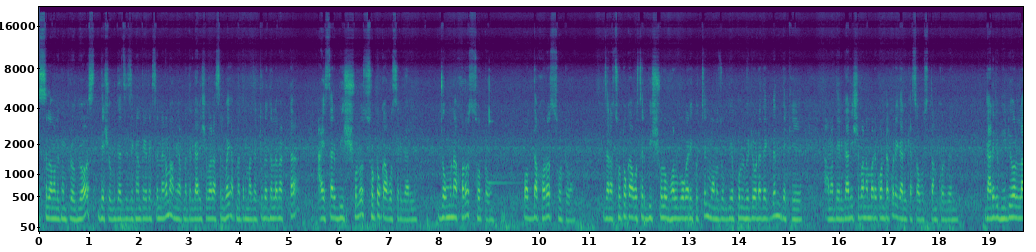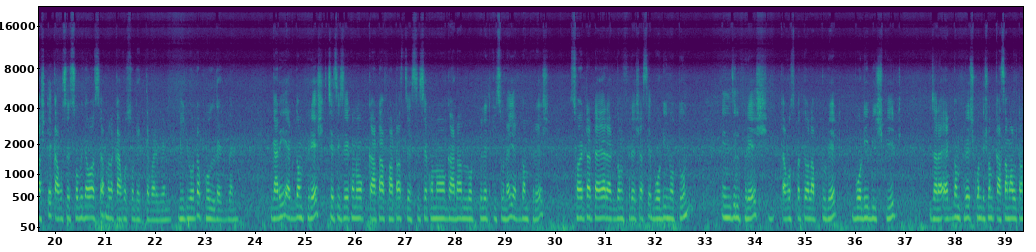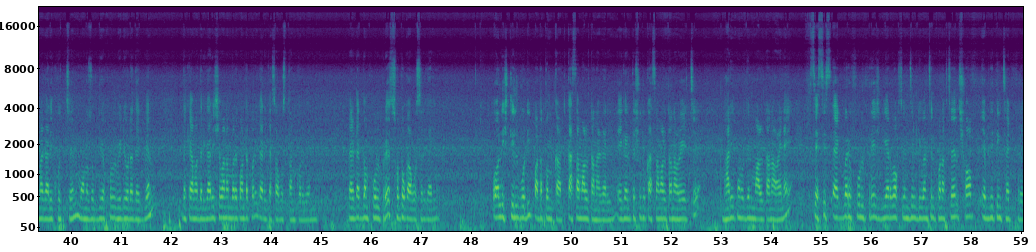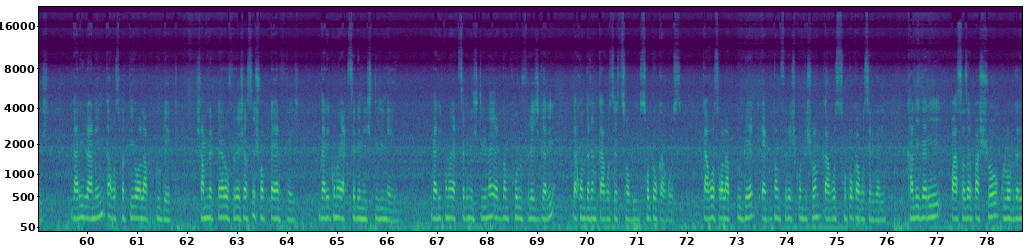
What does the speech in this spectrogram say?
আসসালামু আলাইকুম প্রবিয়স দেশ বিদেশে যেখান থেকে দেখছেন না কেন, আমি আপনাদের গাড়ি সেবা রাসেল ভাই, আপনাদের মাঝে তুলে ধরলাম একটা আইসার বিশ ষোলো ছোটো কাগজের গাড়ি। যমুনা খরচ ছোট, পদ্মা খরচ ছোট। যারা ছোটো কাগজের বিশ ষোলো ভলভো গাড়ি করছেন মনোযোগ দিয়ে ফুল ভিডিওটা দেখবেন, দেখে আমাদের গাড়ি সেবা নাম্বারে কন্ট্যাক্ট করে গাড়ির কাছে অবস্থান করবেন। গাড়ির ভিডিওর লাস্টে কাগজের ছবি দেওয়া আছে, আপনারা কাগজও দেখতে পারবেন, ভিডিওটা ফুল দেখবেন। গাড়ি একদম ফ্রেশ চেসিসে কোনো কাটা ফাটা চেসিসে কোনো গার্ডার লোড প্লেট কিছু নাই, একদম ফ্রেশ ছয়টা টায়ার একদম ফ্রেশ আছে বডি নতুন ইঞ্জিল ফ্রেশ কাগজপাতি all up to date body বিশ ফিট যারা একদম ফ্রেশ কন্ডিশন কাঁচামাল টানা গাড়ি খুঁজছেন, মনোযোগ দিয়ে ফুল ভিডিওটা দেখবেন। দেখে আমাদের গাড়ি সেবা নাম্বারে কন্ট্যাক্ট করে গাড়ির কাছে অবস্থান করবেন। গাড়িটা একদম ফুল ফ্রেশ ছোটো কাগজের গাড়ি। অল স্টিল বডি পাটাতন কাঠ, কাঁচামাল টানা গাড়ি। এই গাড়িতে শুধু কাঁচামাল টানা হয়েছে ভারী কোনো দিন মাল টানা হয় নাই। চেসিস একবারে full fresh gear box engine ডিভেন্সিল front axle সব এভরিথিং সাইড ফ্রেশ গাড়ি রানিং কাগজপাতি অল আপ টু ডেট সামনের টায়ারও ফ্রেশ আছে, সব টায়ার ফ্রেশ গাড়ি কোনো অ্যাক্সিডেন্ট হিস্ট্রি নেই। গাড়ি কোনো অ্যাক্সিডেন্ট হিস্ট্রি নাই, একদম ফুল ফ্রেশ গাড়ি। এখন দেখেন কাগজের ছবি, ছোটো কাগজ। কাগজ অল আপ টু ডেট একদম ফ্রেশ কন্ডিশন কাগজ ছোটো কাগজের গাড়ি। খালি গাড়ি পাঁচ হাজার পাঁচশো লোড গাড়ি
